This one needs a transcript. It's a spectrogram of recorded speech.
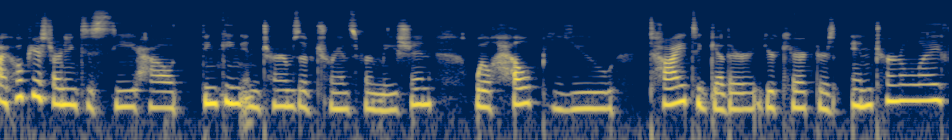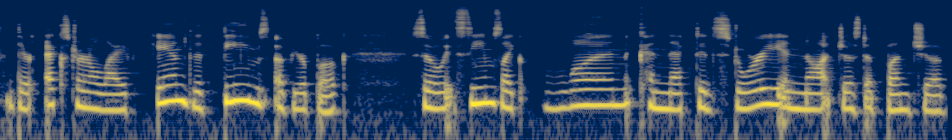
I hope you're starting to see how thinking in terms of transformation will help you tie together your character's internal life, their external life, and the themes of your book. So it seems like one connected story and not just a bunch of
